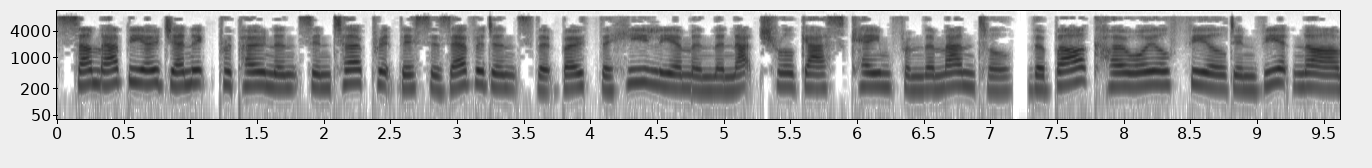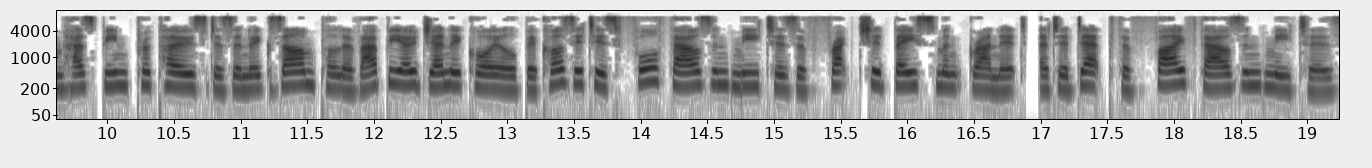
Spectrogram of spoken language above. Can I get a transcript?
Some abiogenic proponents interpret this as evidence that both the helium and the natural gas came from the mantle. The Bach Ho oil field in Vietnam has been proposed as an example of abiogenic oil because it is 4,000 meters of fractured basement granite, at a depth of 5,000 meters.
